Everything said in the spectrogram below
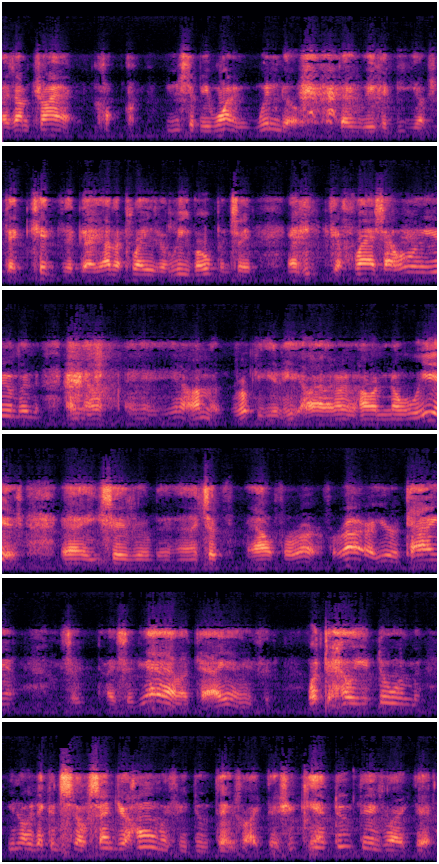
as I'm trying to used to be one window that we could, you know, the kid, the guy, other players would leave open, so and he could flash out, "Oh, you," and, and, and you know, I'm a rookie, and he, I don't hardly know who he is. Uh, he says, uh, and I said, Al Ferrara, Ferrara, you're Italian. Said, I said, yeah, I'm Italian. He said, what the hell are you doing? You know, they can still send you home if you do things like this. You can't do things like that.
